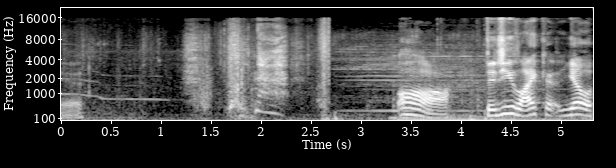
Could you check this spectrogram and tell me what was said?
Yeah. Oh, did you like, yo,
